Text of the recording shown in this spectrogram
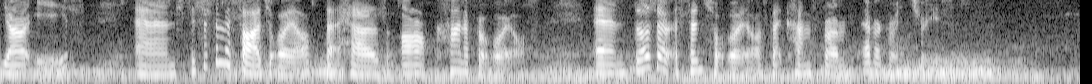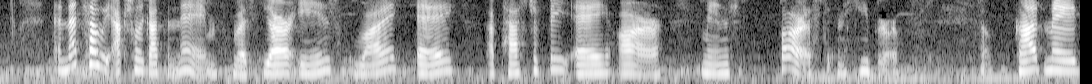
Ya'ar Ease, and this is a massage oil that has all conifer oils. And those are essential oils that come from evergreen trees. And that's how we actually got the name, was Ya'ar Ease, Y-A apostrophe A-R, means forest in Hebrew. God made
